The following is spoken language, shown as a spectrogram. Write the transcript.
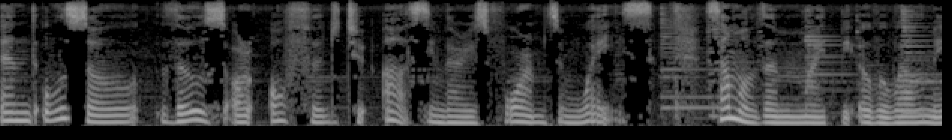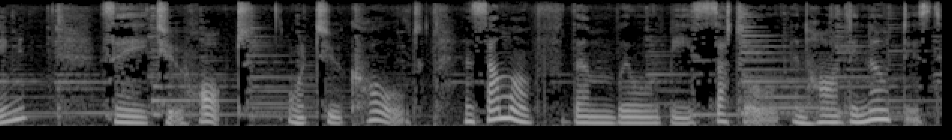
And also, those are offered to us in various forms and ways. Some of them might be overwhelming, say too hot or too cold, and some of them will be subtle and hardly noticed.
